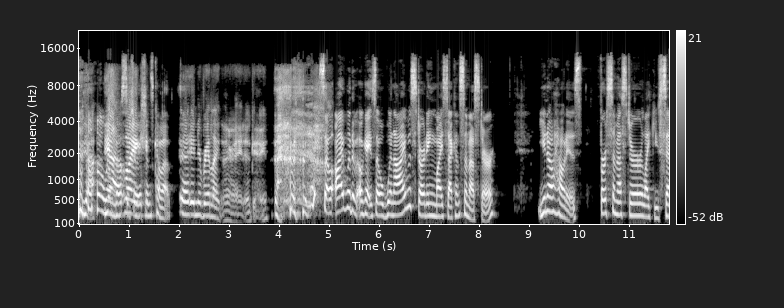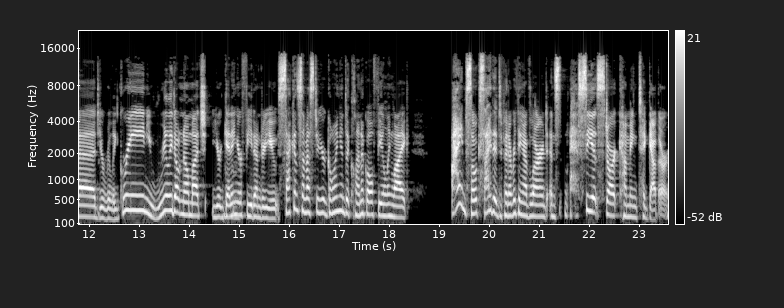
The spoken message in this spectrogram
Yeah, when yeah. Those situations like, come up in your brain, like, all right, okay. so I would have okay. So when I was starting my second semester, you know how it is. First semester, like you said, you're really green. You really don't know much. You're getting mm-hmm. your feet under you. Second semester, you're going into clinical feeling like, I am so excited to put everything I've learned and see it start coming together.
